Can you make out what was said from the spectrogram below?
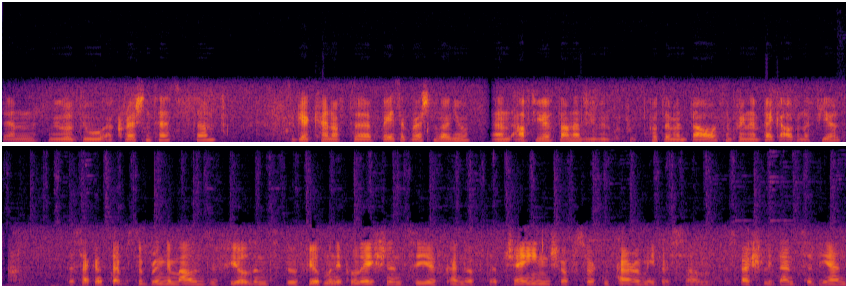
Then we will do a aggression test with them to get kind of the base aggression value. And after you have done that, we will put them in dowels and bring them back out in the field. The second step is to bring them out into the field and do a field manipulation and see if kind of the change of certain parameters, um, especially density and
